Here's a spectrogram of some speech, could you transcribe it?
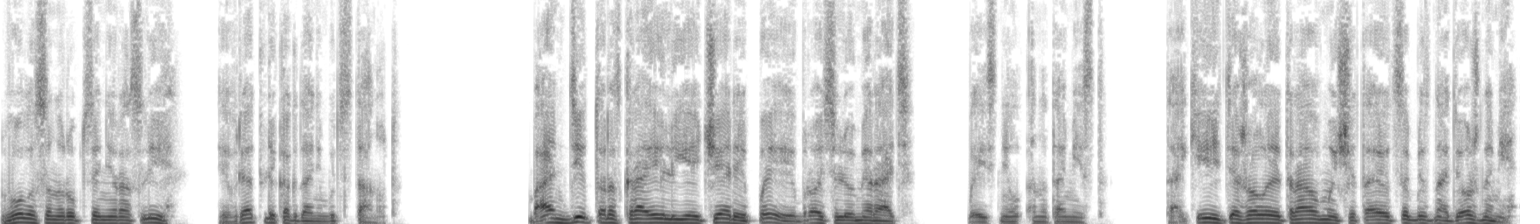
Волосы на рубце не росли и вряд ли когда-нибудь станут. «Бандиты раскроили ей черепы и бросили умирать», — пояснил анатомист. «Такие тяжелые травмы считаются безнадежными.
